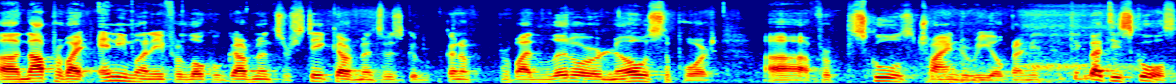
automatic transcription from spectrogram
uh, not provide any money for local governments or state governments. It was going to provide little or no support uh, for schools trying to reopen. I mean, think about these schools.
